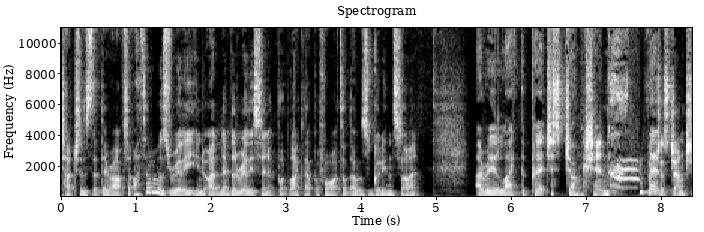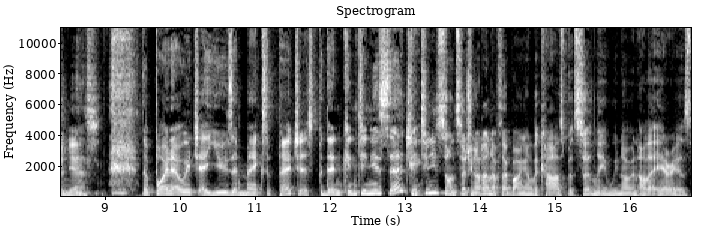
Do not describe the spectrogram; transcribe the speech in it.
touches that they're after. I thought it was really, I'd never really seen it put like that before. I thought that was a good insight. I really like the purchase junction. Purchase junction, yes. the point at which a user makes a purchase, but then continues searching. Continues on searching. I don't know if they're buying other cars, but certainly we know in other areas,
